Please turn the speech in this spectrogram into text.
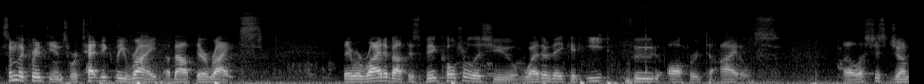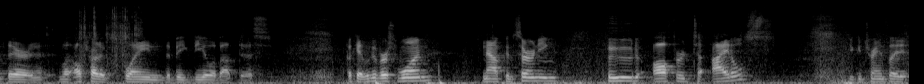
some of the Corinthians were technically right about their rights. They were right about this big cultural issue whether they could eat food offered to idols. Uh, let's just jump there and I'll try to explain the big deal about this. Okay, look at verse 1. Now, concerning food offered to idols, you can translate it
